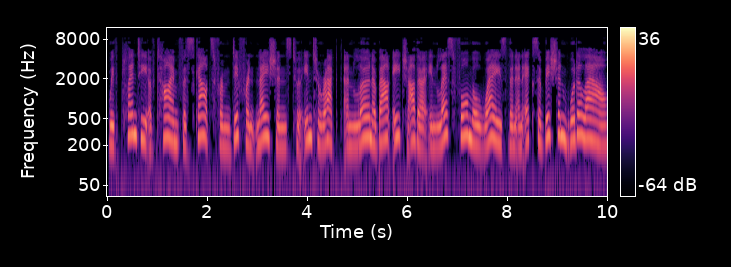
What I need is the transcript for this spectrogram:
with plenty of time for scouts from different nations to interact and learn about each other in less formal ways than an exhibition would allow.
